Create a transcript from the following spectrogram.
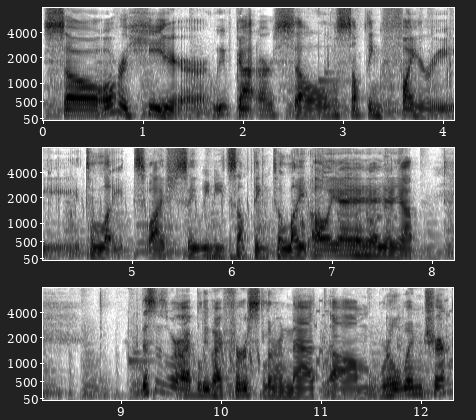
So over here, we've got ourselves something fiery to light. Well, I should say we need something to light. Oh, yeah, yeah, yeah, yeah, yeah. This is where I believe I first learned that um, whirlwind trick.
